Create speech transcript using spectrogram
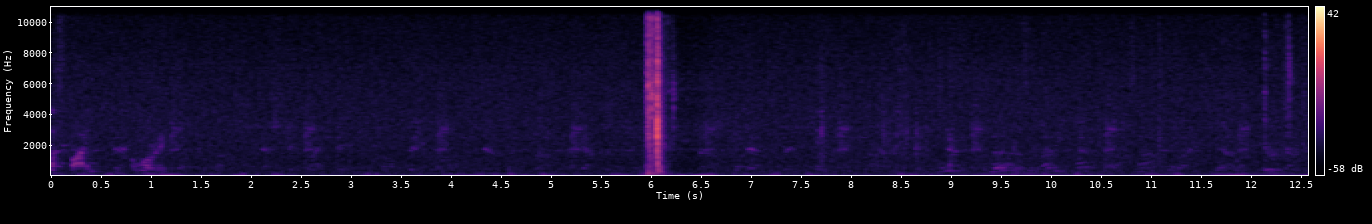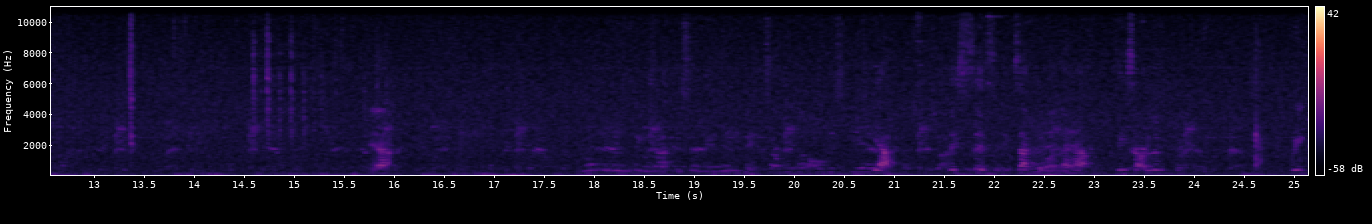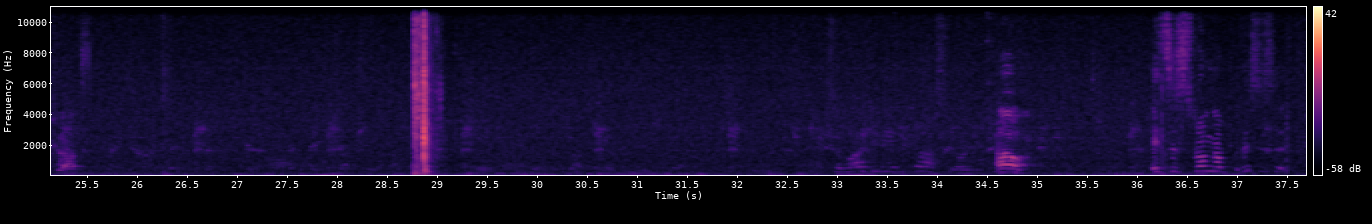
plus 5. Oh, it's a stronger. This is a.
